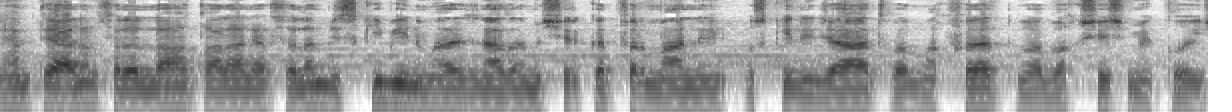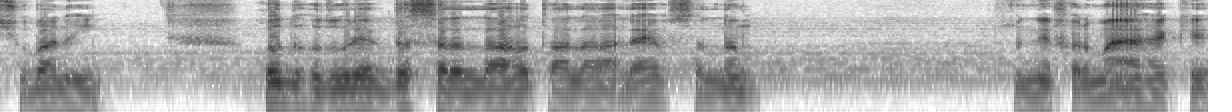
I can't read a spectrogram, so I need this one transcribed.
رحمت عالم صلی اللہ تعالیٰ علیہ وسلم جس کی بھی نماز جنازہ میں شرکت فرما لیں، اس کی نجات و مغفرت و بخشش میں کوئی شبہ نہیں۔ خود حضور اقدس صلی اللہ تعالیٰ علیہ وسلم نے فرمایا ہے کہ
